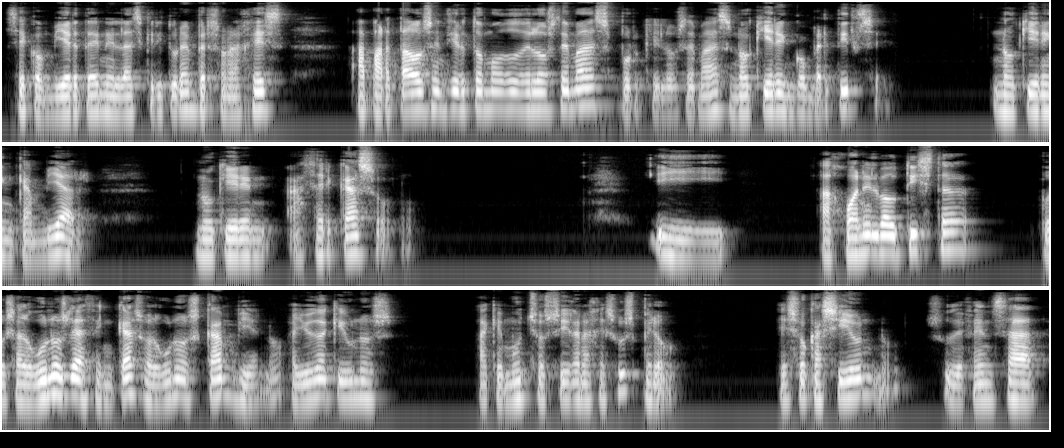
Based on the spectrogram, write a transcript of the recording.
se convierten en la escritura en personajes apartados en cierto modo de los demás porque los demás no quieren convertirse, no quieren cambiar, no quieren hacer caso. Y a Juan el Bautista, pues algunos le hacen caso, algunos cambian, ¿no? Ayuda a que unos, a que muchos sigan a Jesús, pero es ocasión, ¿no? Su defensa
